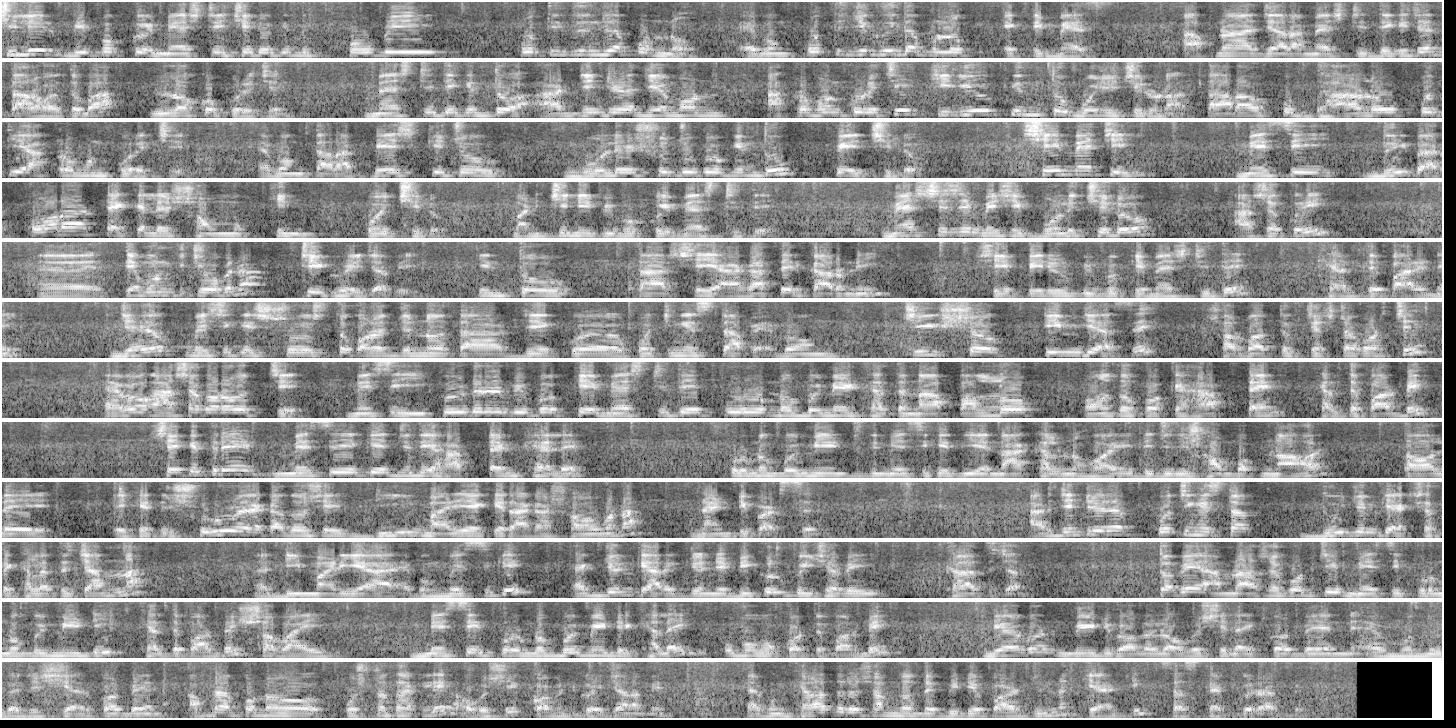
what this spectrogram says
চিলির বিপক্ষে ম্যাচটি ছিল কিন্তু খুবই প্রতিদ্বন্দ্বিতাপূর্ণ এবং প্রতিযোগিতামূলক একটি ম্যাচ। আপনারা যারা ম্যাচটি দেখেছেন, তারা হয়তো বা লক্ষ্য করেছেন। ম্যাচটিতে কিন্তু আর্জেন্টিনা যেমন আক্রমণ করেছে, চিলিও কিন্তু বসেছিল না। তারাও খুব ধারালো প্রতি আক্রমণ করেছে এবং তারা বেশ কিছু গোলের সুযোগও কিন্তু পেয়েছিল। সেই ম্যাচেই মেসি দুইবার কড়া ট্যাকেলের সম্মুখীন হয়েছিল মানে চিলির বিপক্ষে ম্যাচটিতে। ম্যাচ শেষে মেসি বলেছিল, আশা করি তেমন কিছু হবে না, ঠিক হয়ে যাবে। কিন্তু তার সেই আঘাতের কারণেই সে পেরুর বিপক্ষে ম্যাচটিতে খেলতে পারেনি। যাই হোক, মেসিকে সুস্থ করার জন্য তার যে কোচিং স্টাফ এবং চিকিৎসক টিম যে আছে, সর্বাত্মক চেষ্টা করছে এবং আশা করা হচ্ছে মেসি ইকুয়েডরের বিপক্ষে ম্যাচটিতে পুরো নব্বই মিনিট খেলতে না পারলেও অন্ততপক্ষে হাফ টাইম খেলতে পারবে। সেক্ষেত্রে মেসিকে যদি হাফ টাইম খেলে, পুরো নব্বই মিনিট যদি মেসিকে দিয়ে না খেলানো হয়, এটি যদি সম্ভব না হয়, তাহলে এক্ষেত্রে শুরুর একাদশে ডি মারিয়াকে রাখার সম্ভাবনা নাইনটি পার্সেন্ট। আর্জেন্টিনার কোচিং স্টাফ দুইজনকে একসাথে খেলাতে চান না। ডি মারিয়া এবং মেসিকে একজনকে আরেকজনের বিকল্প হিসাবেই খেলাতে চান। তবে আমরা আশা করছি মেসি পুরো নব্বই মিনিটই খেলতে পারবে। সবাই মেসির পুরো নব্বই মিনিটের খেলাই উপভোগ করতে পারবে। বিয়ারগন ভিডিওটি ভালো হলে অবশ্যই লাইক করবেন এবং বন্ধুর কাছে শেয়ার করবেন। আপনার কোনো প্রশ্ন থাকলে অবশ্যই কমেন্ট করে জানাবেন। এবং খেলাধুলা সংক্রান্ত ভিডিও পাওয়ার জন্য চ্যানেলটি সাবস্ক্রাইব করে রাখবেন।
